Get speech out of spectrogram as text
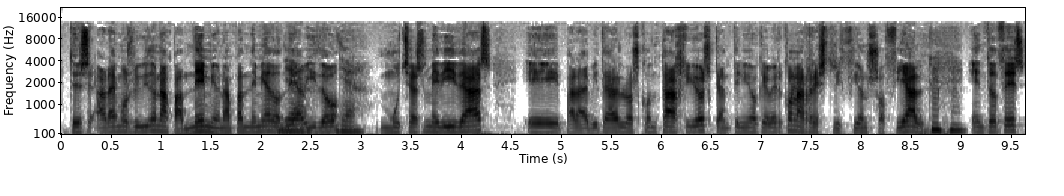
Entonces, ahora hemos vivido una pandemia, una pandemia donde ha habido muchas medidas. Eh, para evitar los contagios que han tenido que ver con la restricción social. Entonces,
